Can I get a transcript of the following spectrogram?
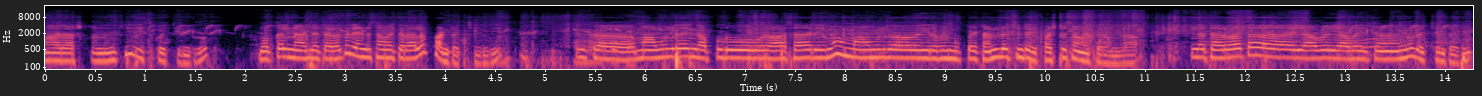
మహారాష్ట్ర నుంచి తీసుకొచ్చిండ్రు. మొక్కలు నాటిన తర్వాత రెండు సంవత్సరాలకు పంట వచ్చింది. ఇంకా మామూలుగా ఇంక అప్పుడు ఆ సారి ఏమో మామూలుగా ఇరవై ముప్పై టన్నులు వచ్చింటుంది ఫస్ట్ సంవత్సరంలో. ఇంకా తర్వాత యాభై యాభై టన్నులు వచ్చింటుంది.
